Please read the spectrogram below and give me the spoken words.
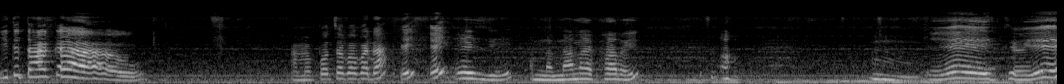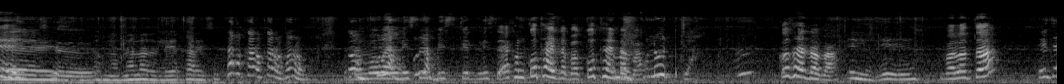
ইতে তাকাও। আমার পচা বাবাটা, এই এই। এই যে আপনার নানা খারাই হুম এই তো এই নানার খারাইছি মোবাইল নিছে বিস্কিট নিছে এখন কোথায় যাবা কোথায় যাবা কোথায় যাবা বলো তো এই যে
